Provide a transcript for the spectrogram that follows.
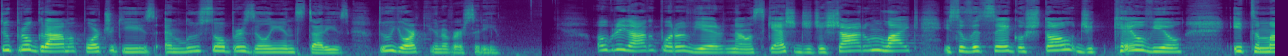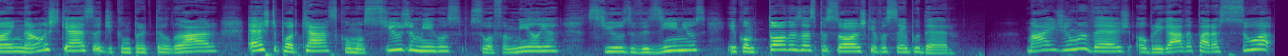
do programa Portuguese and Luso-Brazilian Studies do York University. Obrigado por ouvir. Não esqueça de deixar um like e se você gostou de que ouviu. E também não esqueça de compartilhar este podcast com seus amigos, sua família, seus vizinhos e com todas as pessoas que você puder. Mais uma vez, obrigada para sua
